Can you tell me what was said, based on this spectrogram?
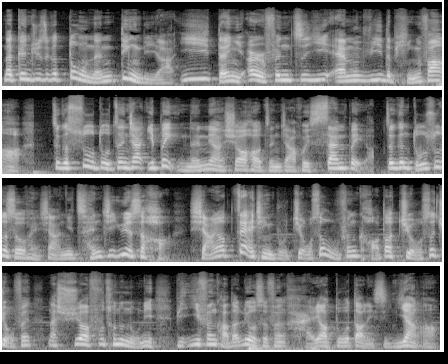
那根据这个动能定理啊，一等于二分之一 mv 的平方啊。这个速度增加一倍，能量消耗增加会三倍啊！这跟读书的时候很像，你成绩越是好，想要再进步，九十五分考到九十九分，那需要付出的努力比一分考到六十分还要多，道理是一样啊。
